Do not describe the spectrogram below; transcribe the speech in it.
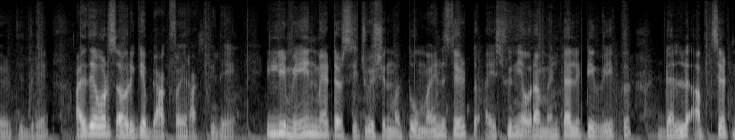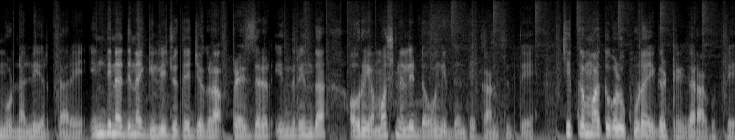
ಹೇಳ್ತಿದ್ರೆ ಅದೇ ವರ್ಡ್ಸ್ ಅವರಿಗೆ ಬ್ಯಾಕ್ ಫೈರ್ ಆಗ್ತಿದೆ. ಇಲ್ಲಿ ಮೇನ್ ಮ್ಯಾಟರ್ ಸಿಚುವೇಶನ್ ಮತ್ತು ಮೈಂಡ್ ಸೆಟ್ ಅಶ್ವಿನಿ ಅವರ ಮೆಂಟಾಲಿಟಿ ವೀಕ್ ಡಲ್ ಅಪ್ಸೆಟ್ ಮೂಡ್ನಲ್ಲಿ ಇರ್ತಾರೆ. ಇಂದಿನ ದಿನ ಗಿಲ್ಲಿ ಜೊತೆ ಜಗಳ ಪ್ರೆಷರ್ ಇದರಿಂದ ಅವರು ಎಮೋಷ್ನಲಿ ಡೌನ್ ಇದ್ದಂತೆ ಕಾಣಿಸುತ್ತೆ. ಚಿಕ್ಕ ಮಾತುಗಳು ಕೂಡ ಈಗ ಟ್ರಿಗರ್ ಆಗುತ್ತೆ.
